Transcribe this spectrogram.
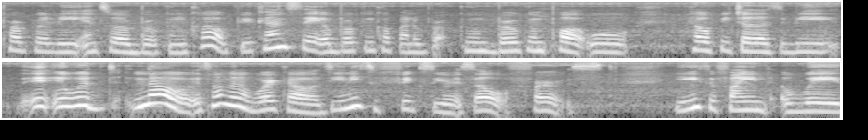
properly into a broken cup. You can't say a broken cup and a broken broken pot will help each other to be. It it would no, it's not gonna work out. You need to fix yourself first. You need to find a way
